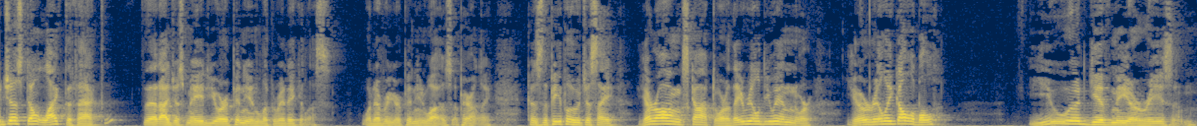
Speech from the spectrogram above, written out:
just don't like the fact that I just made your opinion look ridiculous, whatever your opinion was, apparently. Because the people who just say, you're wrong, Scott, or they reeled you in, or you're really gullible, you would give me a reason.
